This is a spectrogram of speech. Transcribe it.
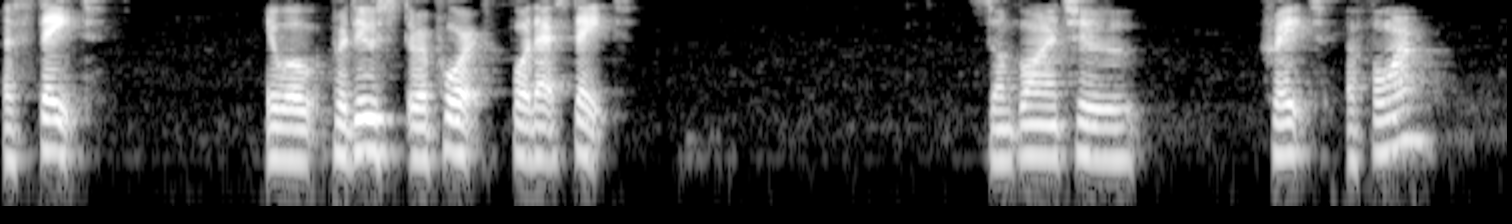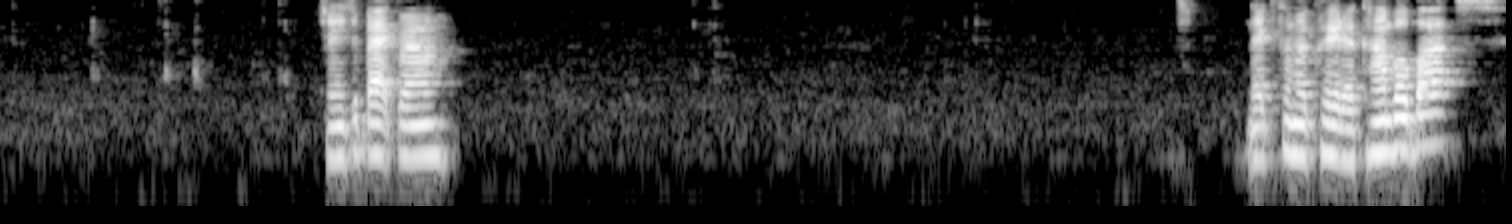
a state, it will produce the report for that state. So I'm going to create a form Change the background. Next, I'm going to create a combo box.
